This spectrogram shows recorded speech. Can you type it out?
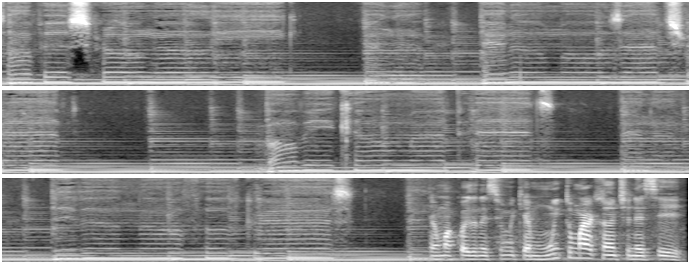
Top tem uma coisa nesse filme que é muito marcante nesse,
